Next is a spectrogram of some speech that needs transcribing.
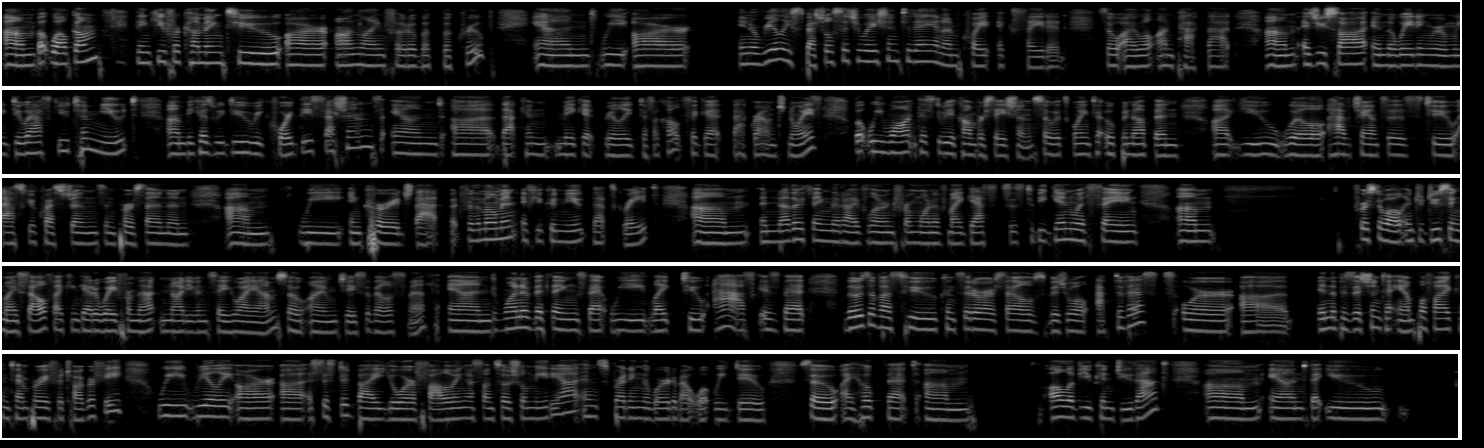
Um, but welcome. Thank you for coming to our online photo book book group. And we are in a really special situation today, and I'm quite excited. So I will unpack that. Um, as you saw in the waiting room, we do ask you to mute um, because we do record these sessions, and uh, that can make it really difficult to get background noise. But we want this to be a conversation. So it's going to open up, and uh, you will have chances to ask your questions in person, and um, we encourage that. But for the moment, if you could mute, that's great. Um, another thing that I've learned from one of my guests is to begin with saying, um, First of all, introducing myself, I can get away from that and not even say who I am. So I'm Jay Smith. And one of the things that we like to ask is that those of us who consider ourselves visual activists or uh, in the position to amplify contemporary photography, we really are uh, assisted by your following us on social media and spreading the word about what we do. So I hope that um, all of you can do that um, and that you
